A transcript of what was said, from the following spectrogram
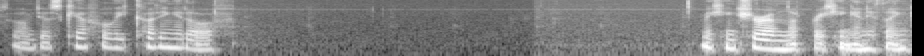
So I'm just carefully cutting it off. Making sure I'm not breaking anything.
